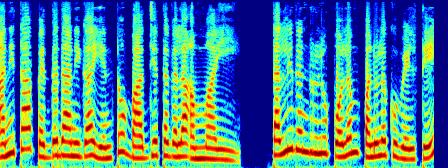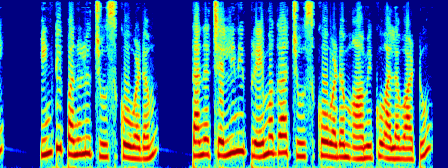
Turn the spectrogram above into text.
అనిత పెద్దదానిగా ఎంతో బాధ్యతగల అమ్మాయి. తల్లిదండ్రులు పొలం పనులకు వెళ్తే ఇంటి పనులు చూసుకోవడం తన చెల్లిని ప్రేమగా చూసుకోవడం ఆమెకు అలవాటు.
